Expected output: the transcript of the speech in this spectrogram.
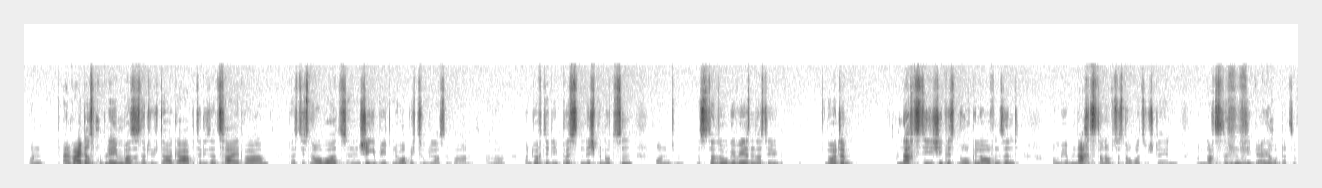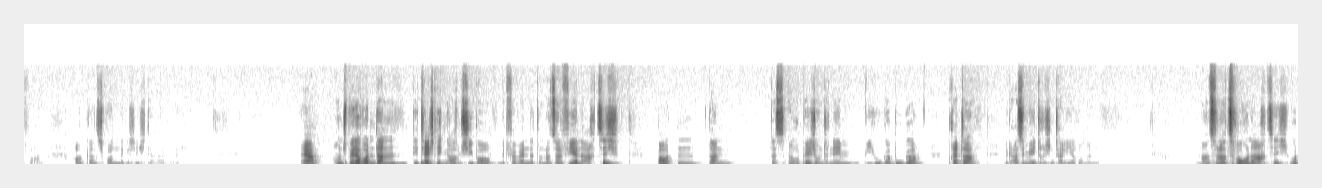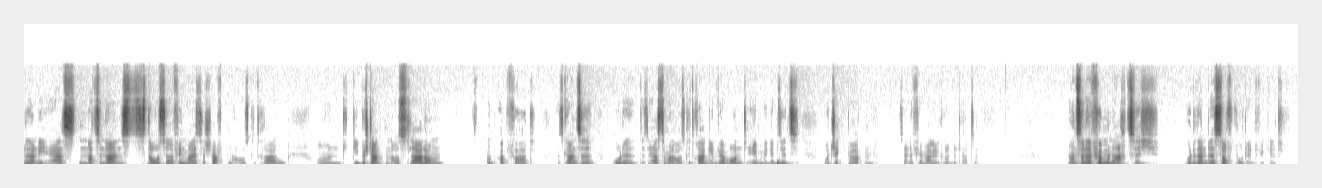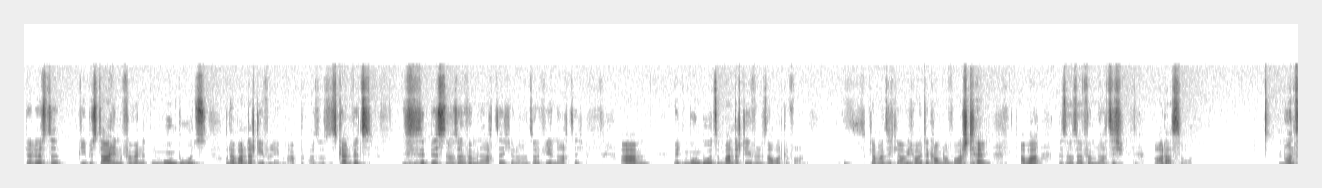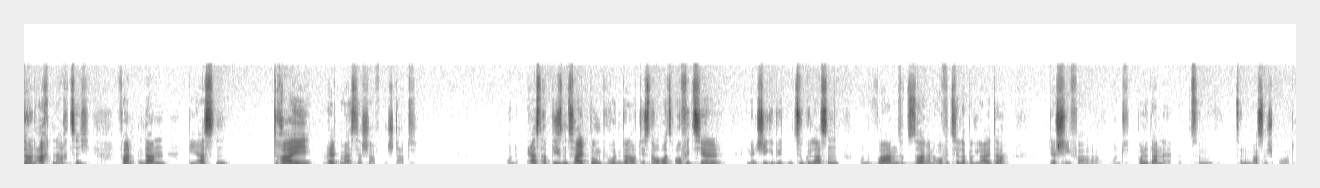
Und ein weiteres Problem, was es natürlich da gab zu dieser Zeit, war, dass die Snowboards in den Skigebieten überhaupt nicht zugelassen waren. Man durfte die Pisten nicht benutzen und es ist dann so gewesen, dass die Leute nachts die Skipisten hochgelaufen sind, um eben nachts dann auf das Snowboard zu stehen und nachts dann die Berge runterzufahren. Auch eine ganz spannende Geschichte eigentlich. Ja, und später wurden dann die Techniken aus dem Skibau mitverwendet und 1984 bauten dann das europäische Unternehmen wie Huga Buga Bretter mit asymmetrischen Taillierungen. 1982 wurde dann die ersten nationalen Snowsurfing-Meisterschaften ausgetragen und die bestanden aus Slalom und Abfahrt. Das Ganze wurde das erste Mal ausgetragen in Vermont, eben in dem Sitz, wo Jack Burton seine Firma gegründet hatte. 1985 wurde dann der Softboot entwickelt. Der löste die bis dahin verwendeten Moonboots oder Wanderstiefel eben ab. Also es ist kein Witz. Sie sind bis 1985 oder 1984 ähm, mit Moonboots und Wanderstiefeln Snowboard gefahren. Das kann man sich, glaube ich, heute kaum noch vorstellen, aber bis 1985 war das so. 1988 fanden dann die ersten drei Weltmeisterschaften statt. Und erst ab diesem Zeitpunkt wurden dann auch die Snowboards offiziell in den Skigebieten zugelassen und waren sozusagen ein offizieller Begleiter der Skifahrer und wurde dann zum, zu einem Massensport.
